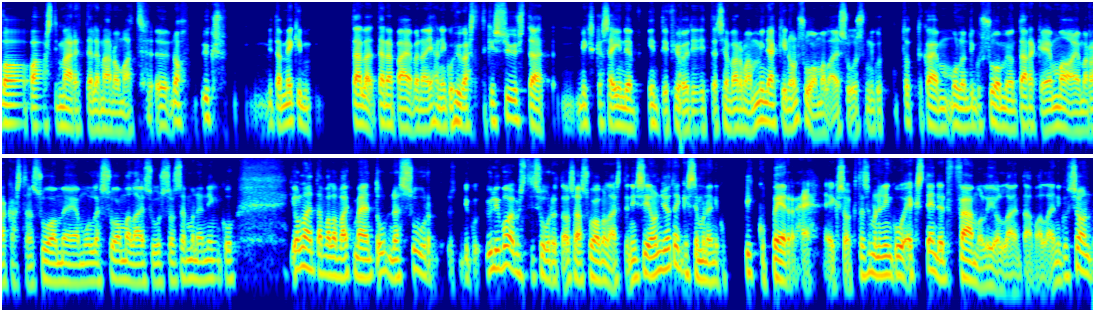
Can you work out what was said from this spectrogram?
vapaasti määrittelemään omat, no yksi, mitä mekin tällä, tänä päivänä ihan niin kuin hyvästäkin syystä, miksi sä identifioitit itse varmaan minäkin, on suomalaisuus. Niin kuin, totta kai mulle niin kuin Suomi on tärkeä maa ja mä rakastan Suomea ja mulle suomalaisuus on semmoinen niin kuin, jollain tavalla, vaikka mä en tunne suur, niin kuin ylivoimaisesti suurinta osaa suomalaista, niin se on jotenkin semmoinen niin kuin pikkuperhe, eikö se ole? semmoinen niin kuin extended family jollain tavalla. niin kuin se on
